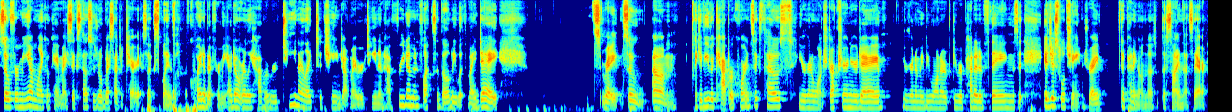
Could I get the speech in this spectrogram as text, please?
So for me, I'm like, okay, my sixth house is ruled by Sagittarius. So explains quite a bit for me. I don't really have a routine. I like to change up my routine and have freedom and flexibility with my day. Right. So, um, like if you have a Capricorn sixth house, you're gonna want structure in your day. You're gonna maybe want to do repetitive things. It, it just will change, right? Depending on the, the sign that's there.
